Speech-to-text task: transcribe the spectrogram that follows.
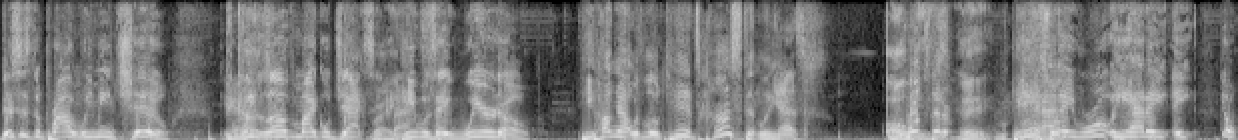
This is the problem. We mean chill. we Because- love Michael Jackson. Right. He was a weirdo. He hung out with little kids constantly. Yes. Always. ones that are- Hey. He Yeah, had so- a rule. He had a, a yo,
